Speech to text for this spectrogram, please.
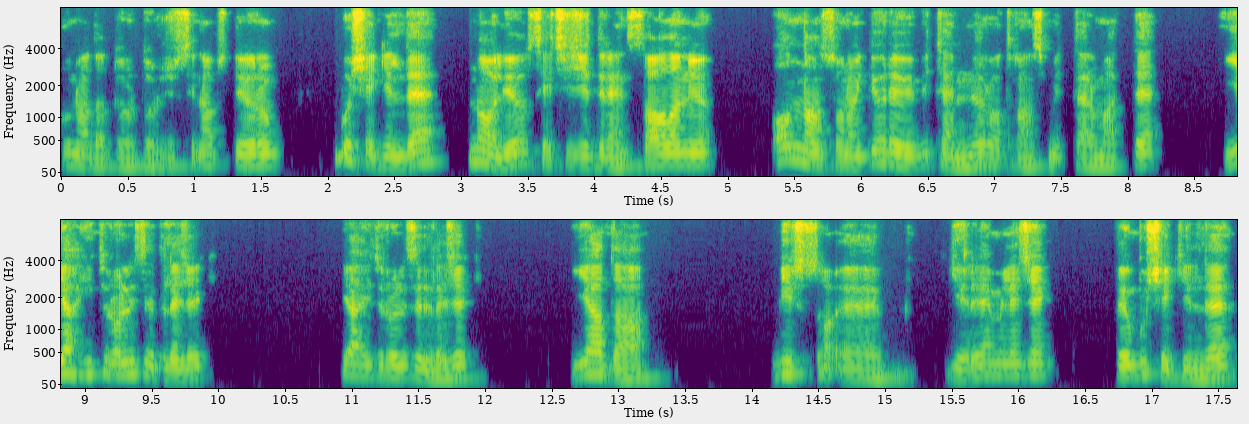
buna da durdurucu sinaps diyorum. Bu şekilde ne oluyor? Seçici direnç sağlanıyor. Ondan sonra görevi biten nörotransmitter madde ya hidroliz edilecek ya hidroliz edilecek ya da bir e, geri emilecek ve bu şekilde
